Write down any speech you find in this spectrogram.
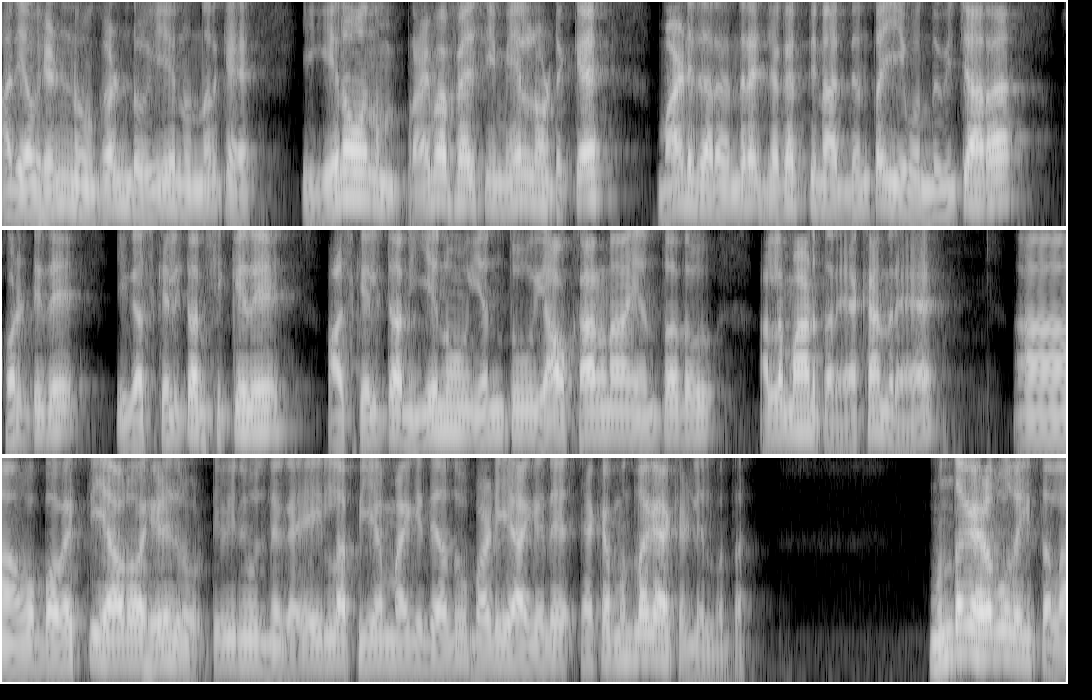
ಅದು ಯಾವ ಹೆಣ್ಣು, ಗಂಡು, ಏನು ಅನ್ನೋದಕ್ಕೆ ಈಗ ಏನೋ ಒಂದು ಪ್ರೈಮ ಫ್ಯಾಸಿ ಮೇಲ್ನೋಟಕ್ಕೆ ಮಾಡಿದ್ದಾರೆ. ಅಂದರೆ ಜಗತ್ತಿನಾದ್ಯಂತ ಈ ಒಂದು ವಿಚಾರ ಹೊರಟಿದೆ. ಈಗ ಸ್ಕೆಲಿಟನ್ ಸಿಕ್ಕಿದೆ. ಆ ಸ್ಕೆಲಿಟನ್ ಏನು, ಎಂತು, ಯಾವ ಕಾರಣ ಎಂಥದ್ದು ಅಲ್ಲ ಮಾಡ್ತಾರೆ. ಯಾಕಂದರೆ ಒಬ್ಬ ವ್ಯಕ್ತಿ ಯಾರೋ ಹೇಳಿದರು ಟಿ ವಿ ನ್ಯೂಸ್ನಾಗ ಏ, ಇಲ್ಲ ಪಿ ಎಂ ಆಗಿದೆ, ಅದು ಬಾಡಿ ಆಗಿದೆ. ಯಾಕೆ ಮುಂದಾಗ ಯಾಕೆ ಹೇಳಲಿಲ್ಲ ಮತ್ತೆ ಮುಂದಾಗ ಹೇಳ್ಬೋದಾಗಿತ್ತಲ್ಲ,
